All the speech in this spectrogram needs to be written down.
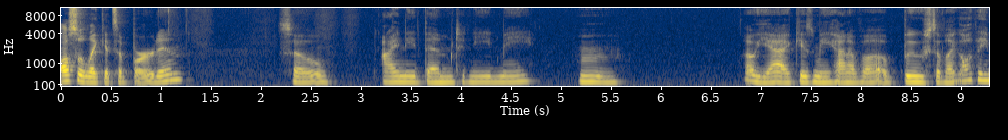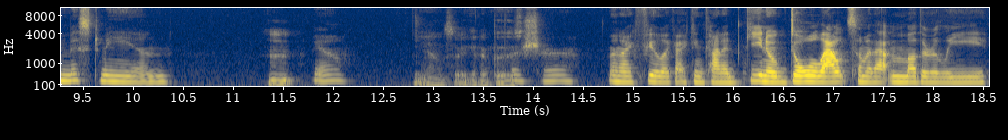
also like it's a burden. So I need them to need me. Hmm. Oh, yeah, it gives me kind of a boost of like, oh, they missed me. And Mm. yeah. Yeah, so we get a boost. For sure. And I feel like I can kind of, you know, dole out some of that motherly,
